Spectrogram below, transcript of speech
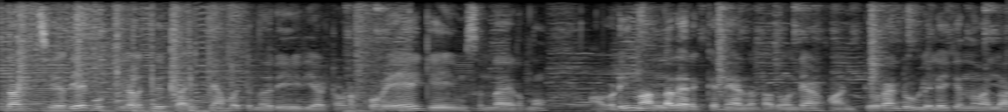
ഇതാ ചെറിയ കുട്ടികൾക്ക് കളിക്കാൻ പറ്റുന്ന ഒരു ഏരിയ കേട്ടോ അവിടെ കുറേ ഗെയിംസ് ഉണ്ടായിരുന്നു. അവിടെയും നല്ല തിരക്ക് തന്നെയായിരുന്നു കേട്ടോ അതുകൊണ്ട് ഞാൻ ഫൺ ടൂറാന്റെ ഉള്ളിലേക്കൊന്നും അല്ല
